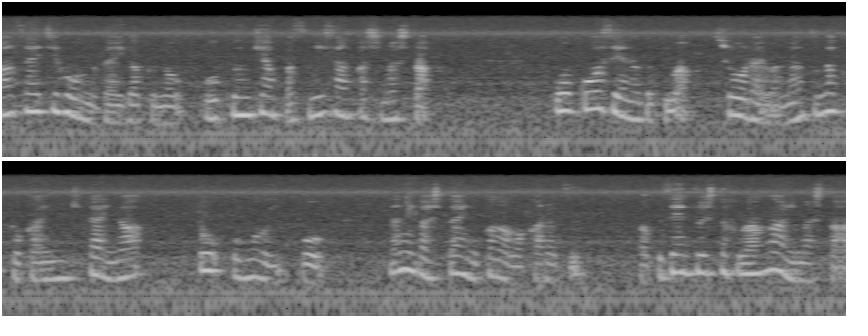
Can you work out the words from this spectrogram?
関西地方の大学のオープンキャンパスに参加しました。高校生の時は将来はなんとなく都会に行きたいなと思う一方、何がしたいのかがわからず、漠然とした不安がありました。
